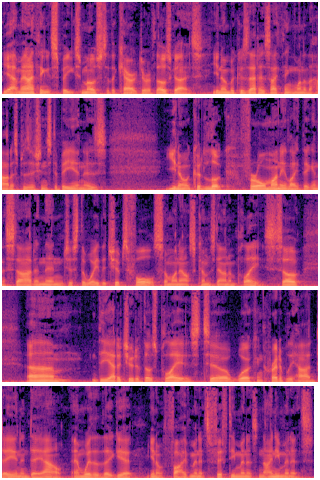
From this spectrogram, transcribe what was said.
Yeah, I mean, I think it speaks most to the character of those guys, you know, because that is, I think, one of the hardest positions to be in is you know, it could look for all money like they're going to start, and then just the way the chips fall, someone else comes down and plays. So, um, the attitude of those players to work incredibly hard day in and day out, and whether they get, you know, five minutes, 50 minutes, 90 minutes,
